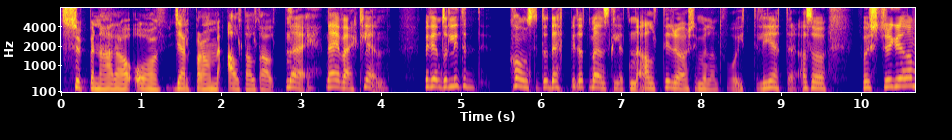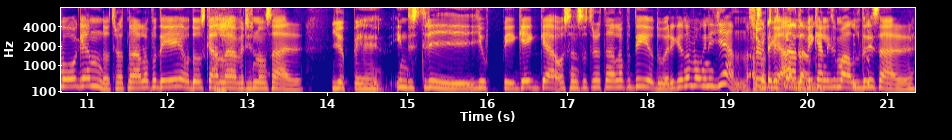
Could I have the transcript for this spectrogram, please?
supernära och hjälpa dem med allt, allt, allt. Nej, nej, verkligen. Men det är ändå lite konstigt och deppigt att mänskligheten alltid rör sig mellan två ytterligheter. Alltså, först är det gröna vågen, då tröttnar alla på det och då ska alla över till någon så här Yuppie. industri-yuppie-gegga och sen så tröttnar alla på det och då är det gröna vågen igen. Alltså vi, aldrig, vi kan liksom aldrig så här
